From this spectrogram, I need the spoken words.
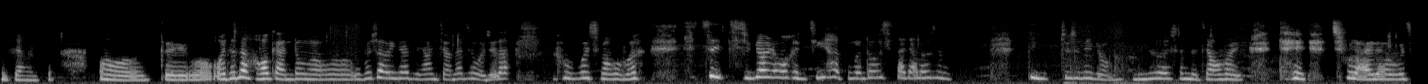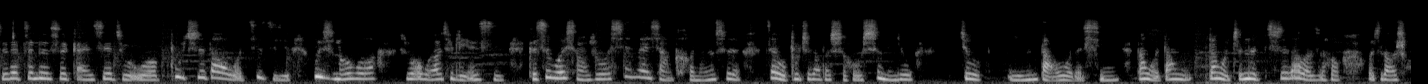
就这样子。哦，对我我真的好感动啊！我我不知道应该怎样讲，但是我觉得 为什么我们 最奇妙让我很惊讶，怎么都是大家都是。第就是那种灵和声的教会，对出来的，我觉得真的是感谢主。我不知道我自己为什么我说我要去联系，可是我想说，现在想可能是在我不知道的时候，圣灵就就引导我的心。当我当当我真的知道了之后，我知道说，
